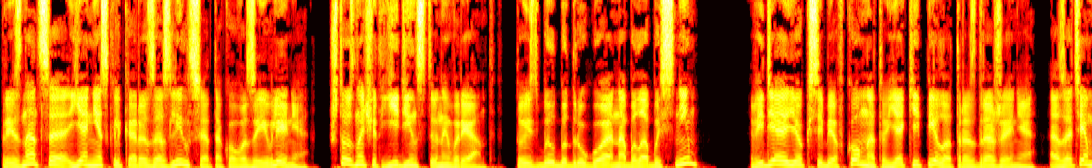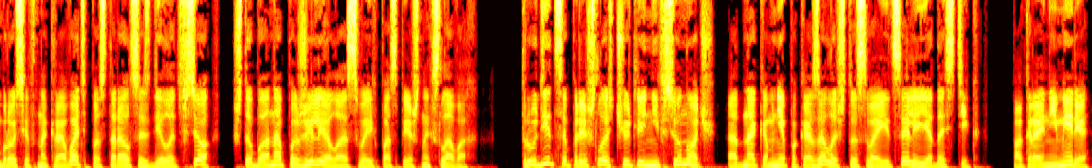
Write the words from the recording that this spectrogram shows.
Признаться, я несколько разозлился от такого заявления. Что значит единственный вариант? То есть был бы другой, она была бы с ним? Ведя ее к себе в комнату, я кипел от раздражения, а затем, бросив на кровать, постарался сделать все, чтобы она пожалела о своих поспешных словах. Трудиться пришлось чуть ли не всю ночь, однако мне показалось, что своей цели я достиг. По крайней мере,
